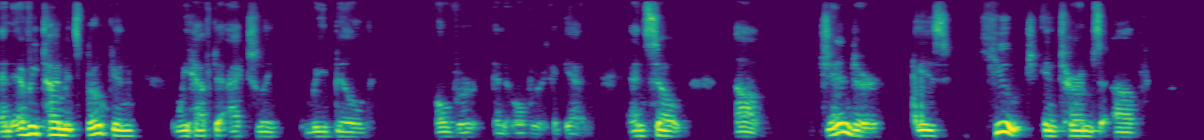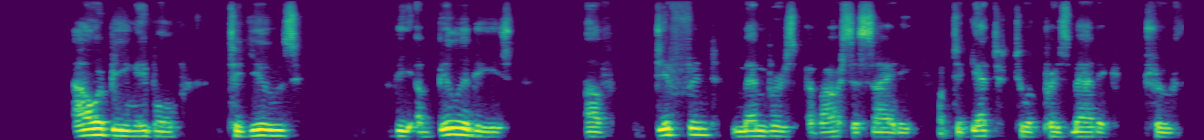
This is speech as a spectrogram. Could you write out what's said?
And every time it's broken, we have to actually rebuild over and over again. And so uh, gender is huge in terms of our being able to use the abilities of different members of our society to get to a prismatic truth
